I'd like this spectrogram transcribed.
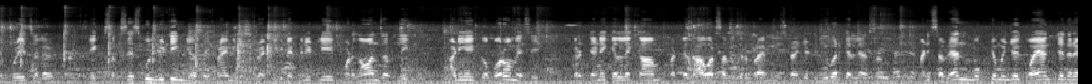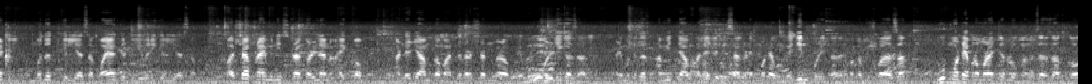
ती पळयत जाल्यार एक सक्सेसफूल मिटींग जी आसा प्रायम मिनिस्टराची डेफिनेटली मडगांवान जातली. आनी एक बरो मॅसेज कारण तेणें केल्लें काम फाटल्या धा वर्सां भितर प्रायम मिनिस्टरान जें डिलिव्हर केल्लें आसा आनी सगळ्यांत मुख्य म्हणजे गोंयाक जे ताणें मदत केल्ली आसा गोंयाक जें डिलिव्हरी केल्ली आसा अशा प्रायम मिनिस्टरा कडल्यान आयकप आनी तेजें आमकां मार्गदर्शन मेळप हें खूब व्हडली गजाल आनी म्हणटकच आमी त्या फाल्यांच्या दिसा कडेन मोठ्या उमेदीन पळयतात आनी म्हाका विश्वास आसा खूब मोठ्या प्रमाणाचेर लोक हांगासर जातलो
